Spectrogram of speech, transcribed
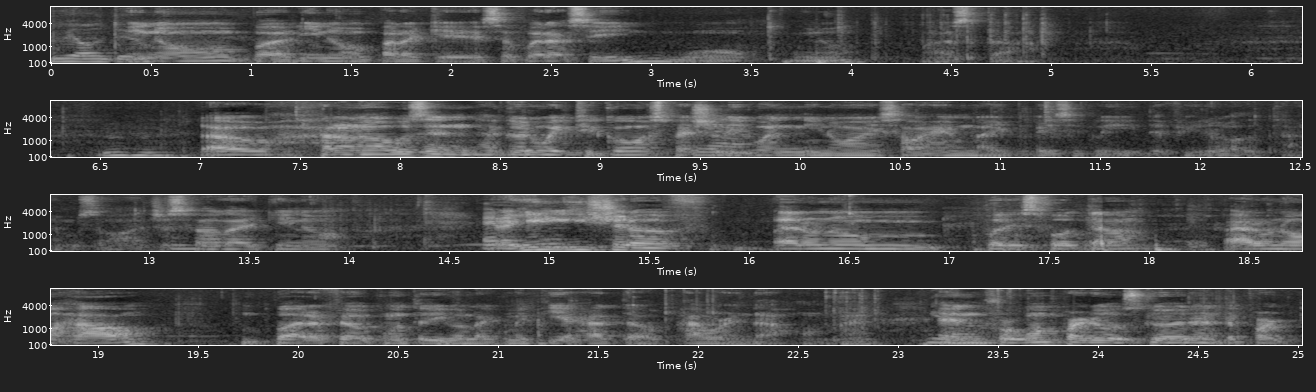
we all do. You know, but you know, para que se fuera así, well, you know, hasta. Oh, I don't know. It wasn't a good way to go, especially Yeah. when you know I saw him like basically defeated all the time. So I just felt mm-hmm. like you know, And yeah, he he should have I don't know put his foot down. I don't know how, but I felt como te digo like my tia had the power in that home, man. And for one part it was good, and the part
